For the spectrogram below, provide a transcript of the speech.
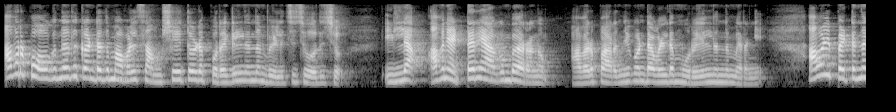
അവർ പോകുന്നത് കണ്ടതും അവൾ സംശയത്തോടെ പുറകിൽ നിന്നും വിളിച്ചു ചോദിച്ചു ഇല്ല അവൻ എട്ടരയാകുമ്പോൾ ഇറങ്ങും. അവർ പറഞ്ഞുകൊണ്ട് അവളുടെ മുറിയിൽ നിന്നും ഇറങ്ങി. അവൾ പെട്ടെന്ന്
